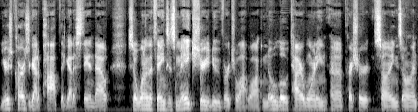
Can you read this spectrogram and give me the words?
Yours cars got to pop, they got to stand out. So one of the things is make sure you do virtual lot walk, no low tire warning, uh, pressure signs on,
